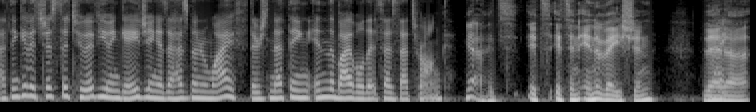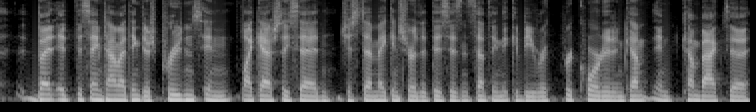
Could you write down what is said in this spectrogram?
I think if it's just the two of you engaging as a husband and wife, there's nothing in the Bible that says that's wrong. Yeah, it's it's it's an innovation that Right. uh but at the same time i think there's prudence in like ashley said just uh, making sure that this isn't something that could be re- recorded and come and come back to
